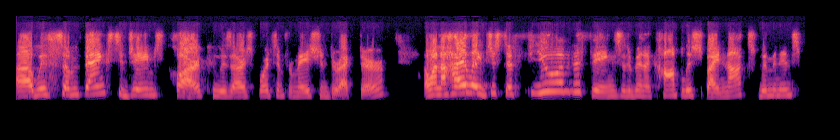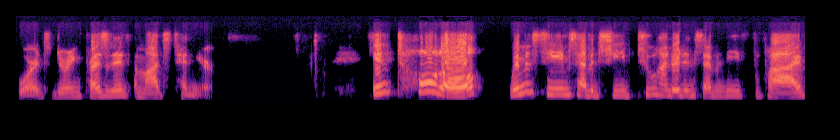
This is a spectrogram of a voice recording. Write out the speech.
uh, with some thanks to James Clark, who is our sports information director, I want to highlight just a few of the things that have been accomplished by Knox Women in Sports during President Amott's tenure. In total, women's teams have achieved 275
